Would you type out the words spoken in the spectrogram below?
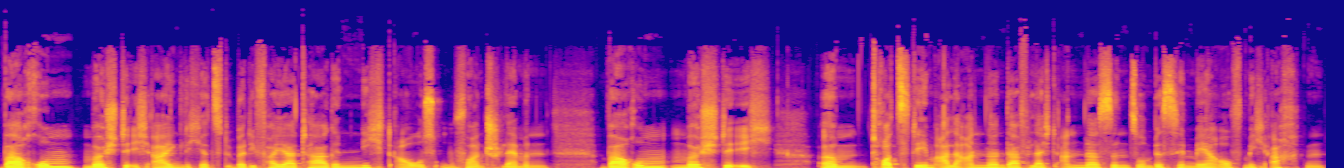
Warum möchte ich eigentlich jetzt über die Feiertage nicht ausufern schlemmen? Warum möchte ich ähm, trotzdem alle anderen da vielleicht anders sind, so ein bisschen mehr auf mich achten?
